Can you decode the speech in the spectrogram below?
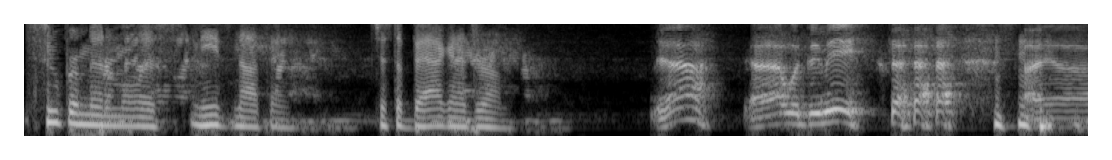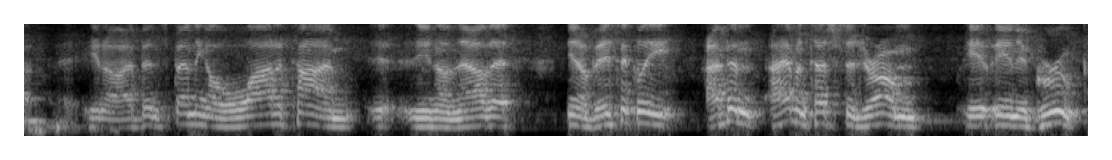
super minimalist, needs nothing, just a bag and a drum. Yeah, that would be me. I, uh, you know, I've been spending a lot of time, you know, now that, you know, basically I've been, I haven't touched a drum in a group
